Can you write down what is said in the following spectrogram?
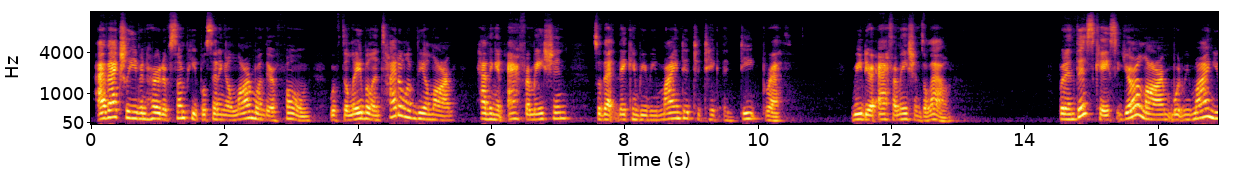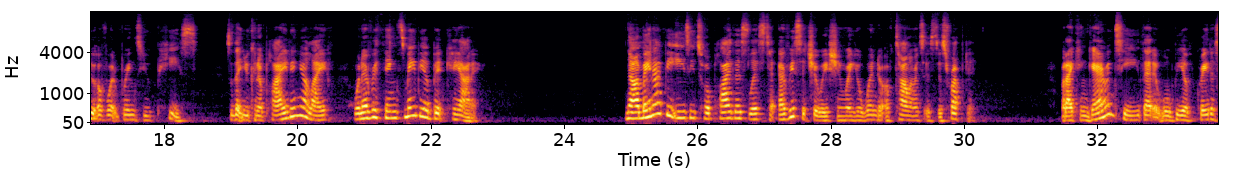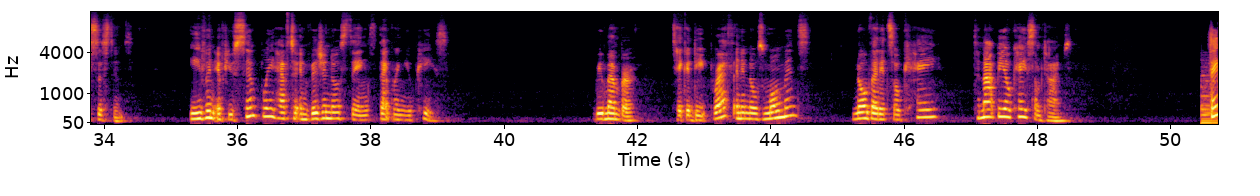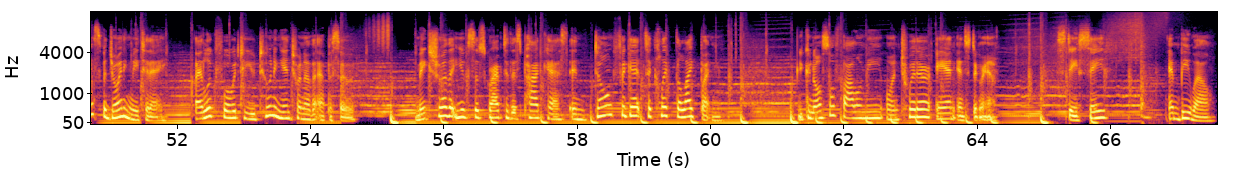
I've actually even heard of some people setting an alarm on their phone with the label and title of the alarm having an affirmation so that they can be reminded to take a deep breath. Read their affirmations aloud. But in this case, your alarm would remind you of what brings you peace so that you can apply it in your life whenever things may be a bit chaotic. Now, it may not be easy to apply this list to every situation where your window of tolerance is disrupted, but I can guarantee that it will be of great assistance, even if you simply have to envision those things that bring you peace. Remember, take a deep breath, and in those moments, know that it's okay to not be okay sometimes. Thanks for joining me today. I look forward to you tuning in to another episode. Make sure that you've subscribed to this podcast and don't forget to click the like button. You can also follow me on Twitter and Instagram. Stay safe and be well.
